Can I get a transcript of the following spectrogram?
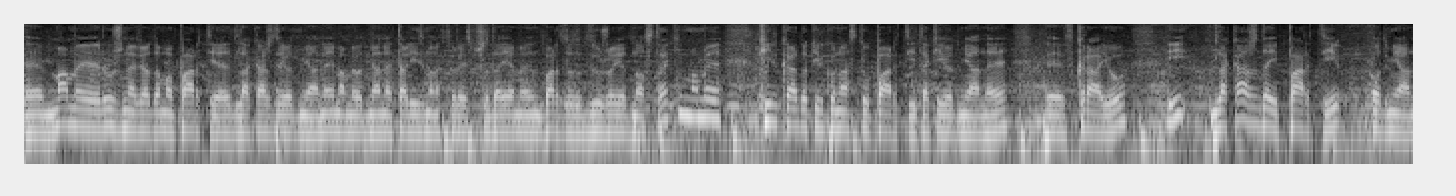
e, mamy różne, wiadomo, partie dla każdej odmiany. Mamy odmianę Talizman, której sprzedajemy bardzo dużo jednostek i mamy kilka do kilkunastu partii takiej odmiany e, w kraju i dla każdej partii odmiany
